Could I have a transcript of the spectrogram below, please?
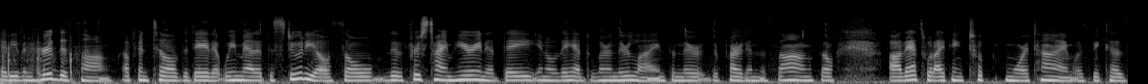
had even heard this song up until the day that we met at the studio. So the first time hearing it, they, you know, they had to learn their lines and their their part in the song. So uh, that's what I think took more time was because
